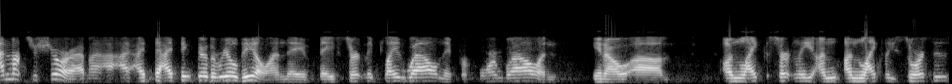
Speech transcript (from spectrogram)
I'm not so sure. I I I, I think they're the real deal, and they've they've certainly played well and they've performed well, and you know, um, unlike certainly un, unlikely sources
